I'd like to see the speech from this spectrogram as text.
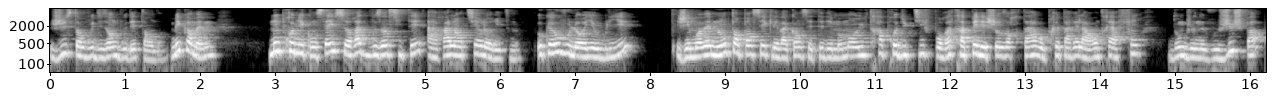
juste en vous disant de vous détendre. Mais quand même, mon premier conseil sera de vous inciter à ralentir le rythme. Au cas où vous l'auriez oublié, j'ai moi-même longtemps pensé que les vacances étaient des moments ultra productifs pour rattraper les choses en retard ou préparer la rentrée à fond, donc je ne vous juge pas.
